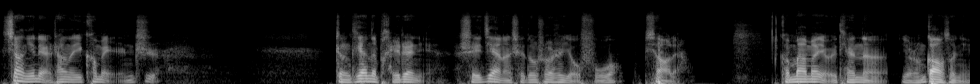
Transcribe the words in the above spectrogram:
像你脸上的一颗美人痣，整天的陪着你，谁见了谁都说是有福漂亮。可慢慢有一天呢，有人告诉你，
